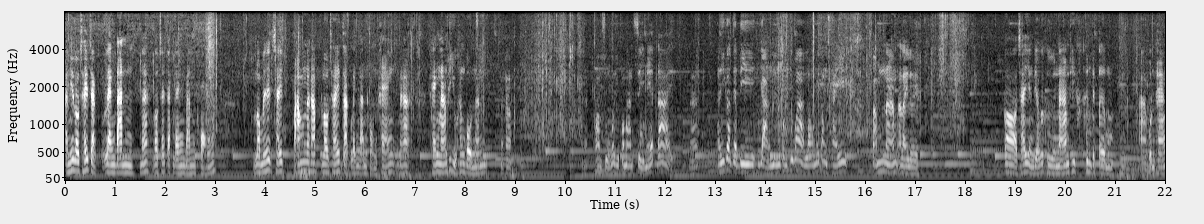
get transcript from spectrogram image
อันนี้เราใช้จากแรงดันนะเราใช้จากแรงดันของ เราไม่ได้ใช้ปั๊มนะครับ เราใช้จากแรงดันของแท้งนะฮะ แทงน้ำที่อยู่ข้างบนนั้นนะครับ ความสูงก็อยู่ประมาณ 4 เมตรได้นะอันนี้ก็จะดีอย่างหนึ่งตรงที่ว่าเราไม่ต้องใช้ปั๊มน้ำอะไรเลย ก็ใช้อย่างเดียวก็คือน้ำที่ขึ้นไปเติมบนแท้ง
